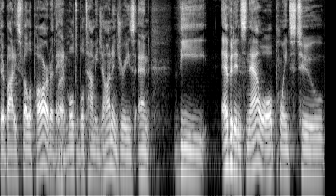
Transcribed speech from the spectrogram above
their bodies fell apart or they had multiple Tommy John injuries. And the evidence now all points to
